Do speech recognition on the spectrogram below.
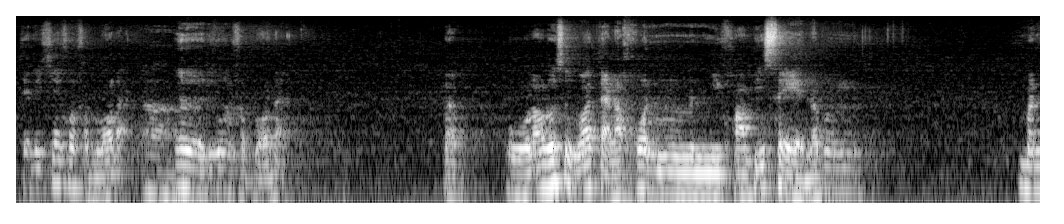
เจนี่แค่คนขับรถอะอ่าเออที่คนขับรถอะแบบโอ้เรารู้สึกว่าแต่ละคนมันมีความพิเศษแล้วมันมัน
